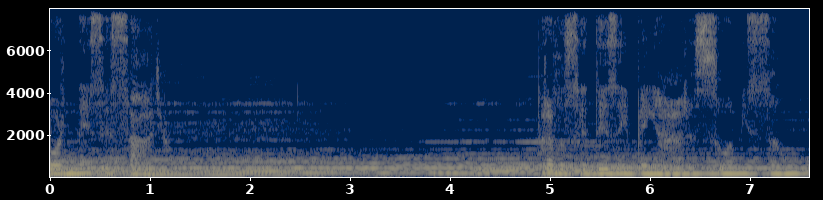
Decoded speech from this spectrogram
For necessário para você desempenhar a sua missão.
